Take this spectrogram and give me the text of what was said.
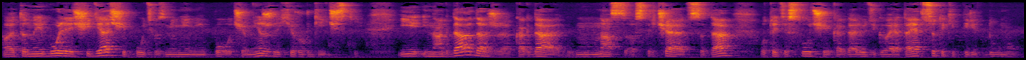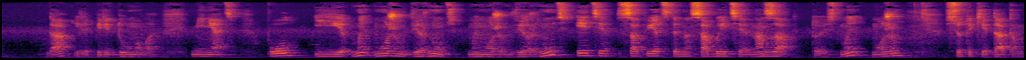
это наиболее щадящий путь в изменении пола, чем нежели хирургический. И иногда даже, когда у нас встречаются да, вот эти случаи, когда люди говорят, а я все-таки передумал, да, или передумала менять пол, и мы можем вернуть, мы можем вернуть эти, соответственно, события назад. То есть мы можем все-таки, да, там,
